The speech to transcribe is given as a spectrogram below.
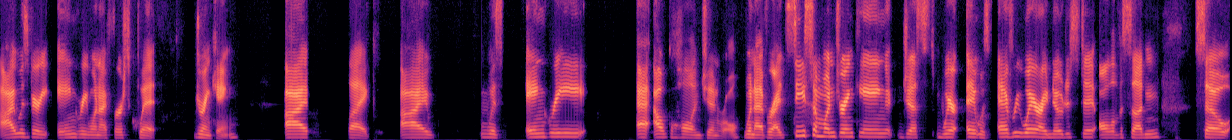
I was very angry when I first quit drinking. I like, I was angry at alcohol in general. Whenever I'd see someone drinking, just where it was everywhere, I noticed it all of a sudden. So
